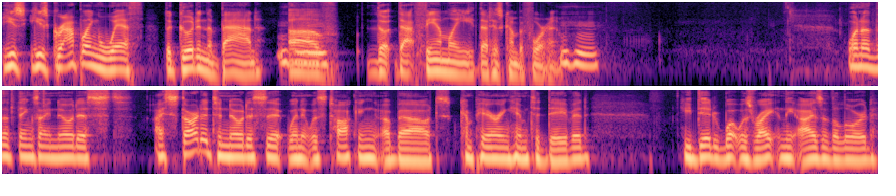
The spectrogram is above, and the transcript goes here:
he's he's grappling with the good and the bad Mm-hmm. of the that family that has come before him. One of the things I noticed, I started to notice it when it was talking about comparing him to David. He did what was right in the eyes of the Lord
